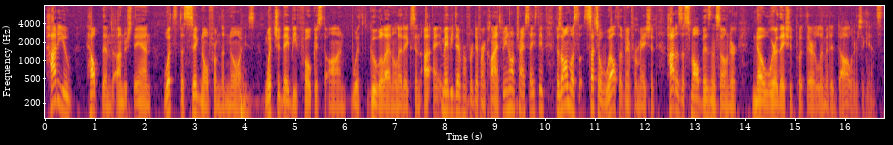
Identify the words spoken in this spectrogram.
how do you help them to understand what's the signal from the noise? What should they be focused on with Google Analytics? And uh, it may be different for different clients, but you know what I'm trying to say, Steve? There's almost such a wealth of information. How does a small business owner know where they should put their limited dollars against?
